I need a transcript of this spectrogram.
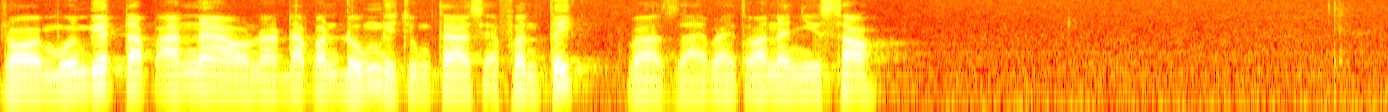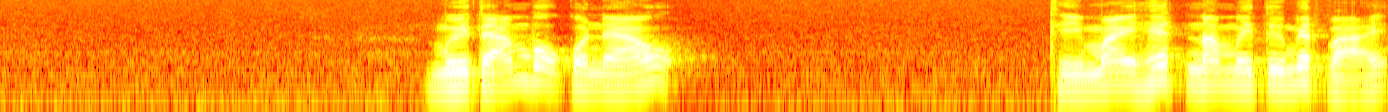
Rồi muốn biết đáp án nào là đáp án đúng thì chúng ta sẽ phân tích và giải bài toán này như sau. 18 bộ quần áo thì may hết 54 mét vải.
